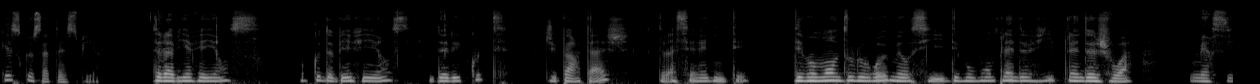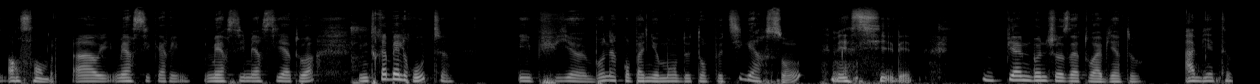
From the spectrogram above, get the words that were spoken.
qu'est-ce que ça t'inspire? De la bienveillance. Beaucoup de bienveillance, de l'écoute, du partage, de la sérénité. Des moments douloureux, mais aussi des moments pleins de vie, pleins de joie, Merci. ensemble. Ah oui, merci Karine. Merci, merci à toi. Une très belle route. Et puis, un bon accompagnement de ton petit garçon. Merci, Hélène. Bien une bonne chose à toi. À bientôt. À bientôt.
